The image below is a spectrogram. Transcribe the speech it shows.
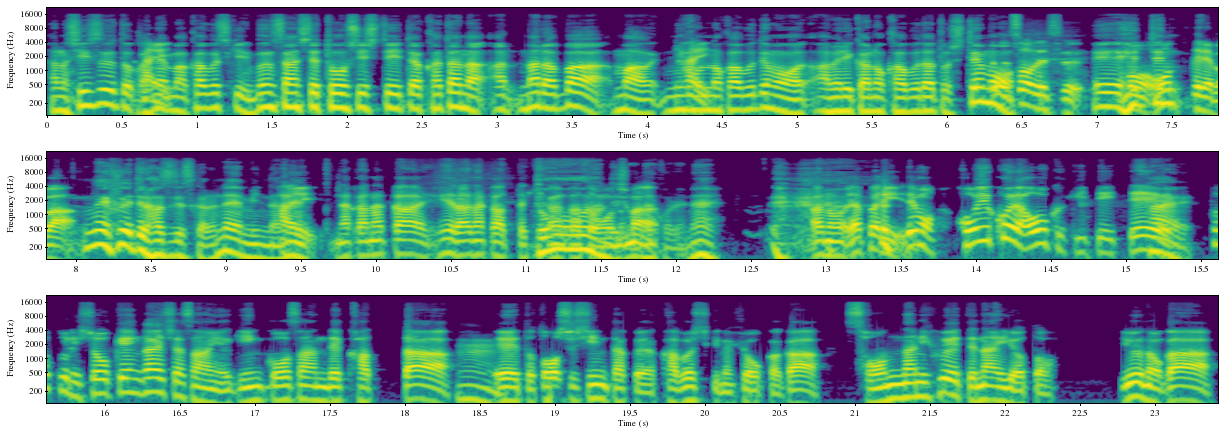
あの指数とかね、はい。まあ株式に分散して投資していた方なあならば、まあ日本の株でもアメリカの株だとしても、そうです。えー減ってってれば、ね、増えてるはずですからね、みんなね。はい、なかなか減らなかった期間だと思うんで、なんでしょうね、まあ、これね。あ。の、やっぱり、でも、こういう声は多く聞いていて、はい。特に証券会社さんや銀行さんで買った、うん。えっ、と、投資信託や株式の評価が、そんなに増えてないよというのが、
